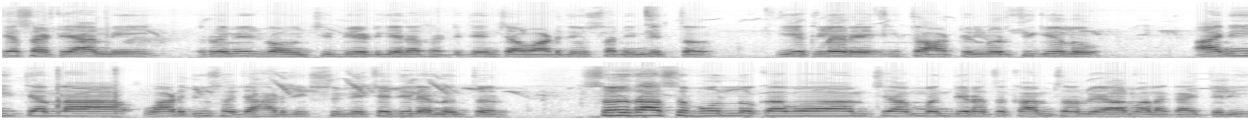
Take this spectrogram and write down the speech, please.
त्यासाठी आम्ही रमेश भाऊंची भेट घेण्यासाठी त्यांच्या वाढदिवसानिमित्त एकलरे इथं हॉटेलवरती गेलो. आणि त्यांना वाढदिवसाच्या हार्दिक शुभेच्छा दिल्यानंतर सहज असं बोललो का बाबा आमच्या मंदिराचं काम चालू आहे आम्हाला काहीतरी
